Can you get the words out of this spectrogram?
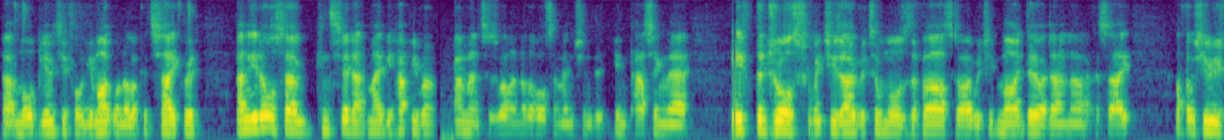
uh, more beautiful, you might want to look at Sacred. And you'd also consider maybe Happy Romance as well, another horse I mentioned in passing there. If the draw switches over towards the far side, which it might do, I don't know, like I say, I thought she was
